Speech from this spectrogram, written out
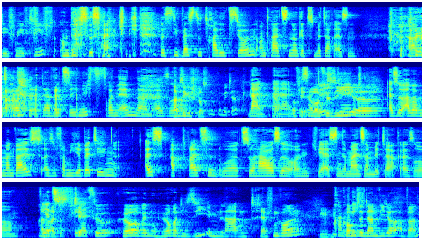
definitiv. Und das ist eigentlich, das ist die beste Tradition. Und 13 Uhr gibt's Mittagessen. Und da wird sich nichts dran ändern. Also, Haben Sie geschlossen über Mittag? nein, nein, nein. Okay, aber für Sie, äh, also, aber man weiß, also Familie Betting ist ab 13 Uhr zu Hause und wir essen gemeinsam Mittag. Also, Also als Tipp für Hörerinnen und Hörer, die Sie im Laden treffen wollen, kommt kommen Sie dann wieder ab wann?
